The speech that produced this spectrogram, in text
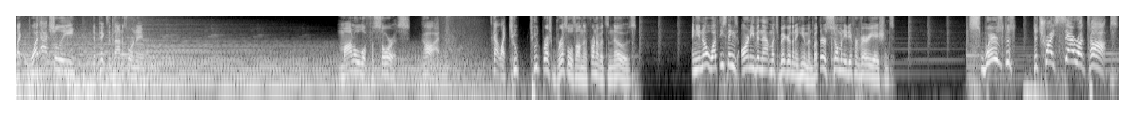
Like, what actually depicts a dinosaur name? Monolophosaurus. God. It's got like two toothbrush bristles on the front of its nose. And you know what? These things aren't even that much bigger than a human, but there's so many different variations. Where's this the Triceratops?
